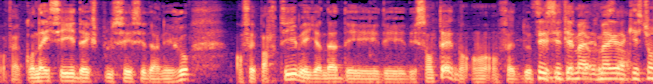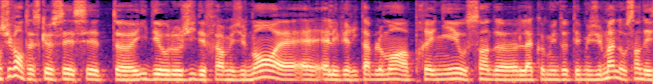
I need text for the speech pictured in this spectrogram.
enfin, qu'on a essayé d'expulser ces derniers jours en fait partie, mais il y en a des, des, centaines en, fait de. C'était ma, question suivante. Est-ce que cette euh, idéologie des frères musulmans, elle, est véritablement imprégnée au sein de la communauté musulmane, au sein des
